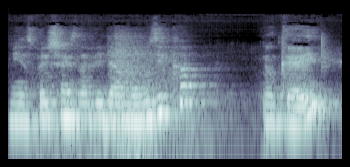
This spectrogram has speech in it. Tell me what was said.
Minhas paixões na vida é a música. Ok.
